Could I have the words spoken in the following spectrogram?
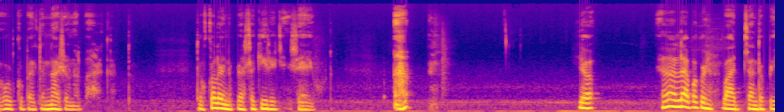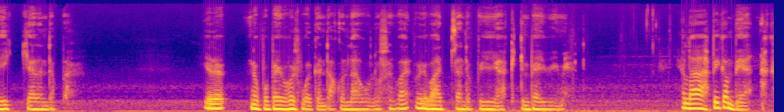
ulkopäältä national park. Tuohon leina päässä kiritin seivut. Ja, ja läpä kun vaatsan ikkiä topa. Ja nuppupäivä olisi vuokan tahkon laulussa ja vaatsan topi jääkitten päiviin. Ja lähpikan päännäkä.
